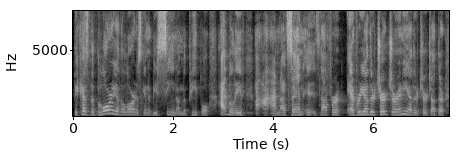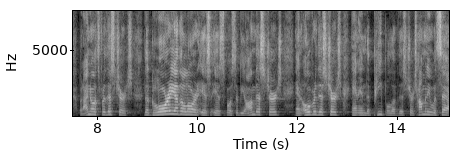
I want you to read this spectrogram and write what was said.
Because the glory of the Lord is going to be seen on the people. I believe, I, am not saying it's not for every other church or any other church out there, but I know it's for this church. The glory of the Lord is, is supposed to be on this church and over this church and in the people of this church. How many would say,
